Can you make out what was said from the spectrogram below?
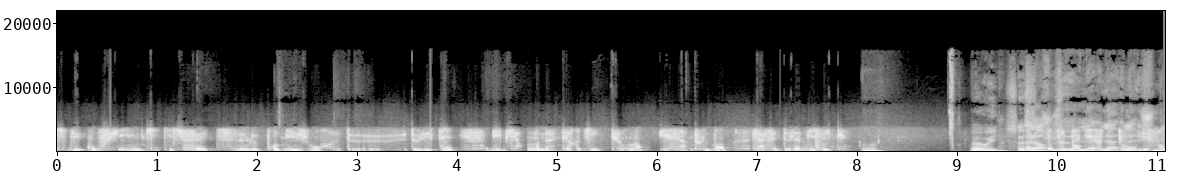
qui, déconfine, qui fête le premier jour de, de l'été, eh bien on interdit purement et simplement la fête de la musique. Bah oui, ça, c'est- Alors, euh, là, là, Julia,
